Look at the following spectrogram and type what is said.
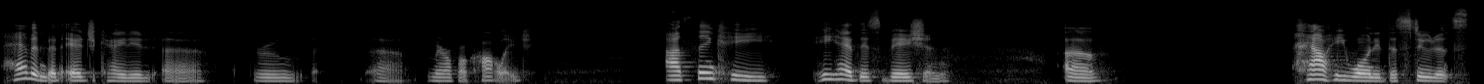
having been educated uh, through uh, Maryville College, I think he, he had this vision of how he wanted the students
